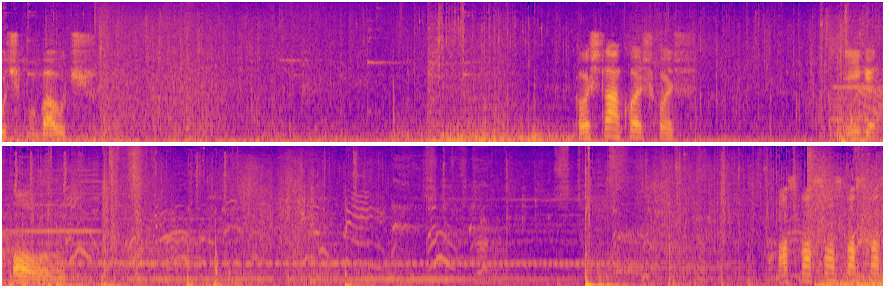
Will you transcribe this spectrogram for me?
Uç baba uç. Koş lan koş koş. İyi gö... Oo. Bas bas bas bas bas.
